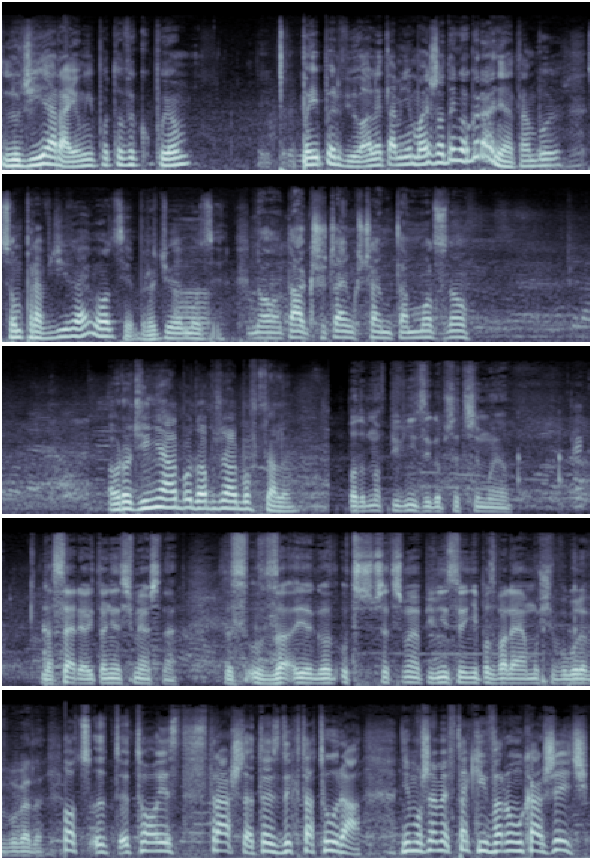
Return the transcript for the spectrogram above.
ludzi jarają i po to wykupują pay per view, ale tam nie ma żadnego grania, tam były, są prawdziwe emocje, prawdziwe emocje. No tak, krzyczałem, krzyczałem tam mocno. O rodzinie albo dobrze, albo wcale. Podobno w piwnicy go przetrzymują. Na serio i to nie jest śmieszne. To jest, za, jego utrz- przetrzymują piwnicy i nie pozwalają mu się w ogóle wypowiadać. To, to jest straszne, to jest dyktatura. Nie możemy w takich warunkach żyć.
